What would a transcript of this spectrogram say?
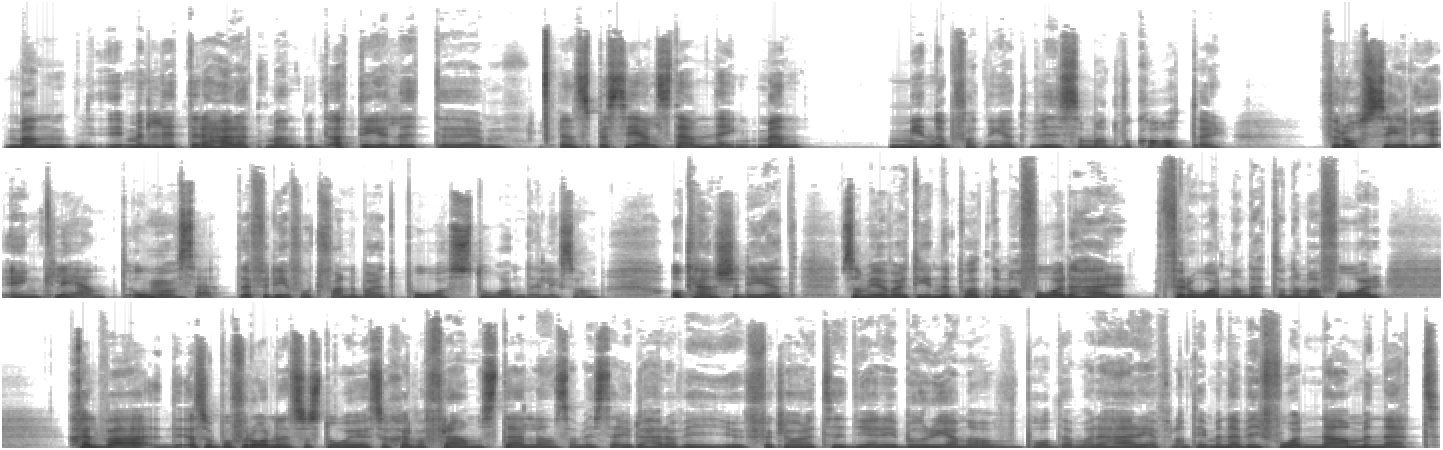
man, men lite det här att, man, att det är lite eh, en speciell stämning. Men min uppfattning är att vi som advokater för oss är det ju en klient oavsett. Därför det är fortfarande bara ett påstående. Liksom. Och kanske det att, som vi har varit inne på, att när man får det här förordnandet och när man får Själva, alltså på förordnandet så står ju så själva framställan som vi säger, det här har vi ju förklarat tidigare i början av podden vad det här är för någonting. Men när vi får namnet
